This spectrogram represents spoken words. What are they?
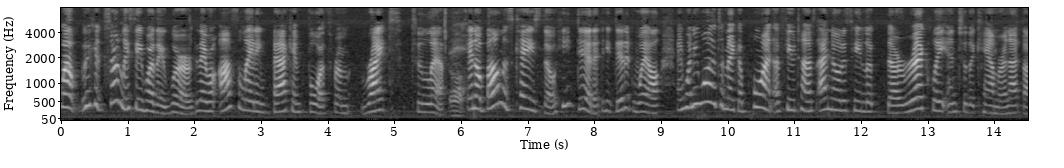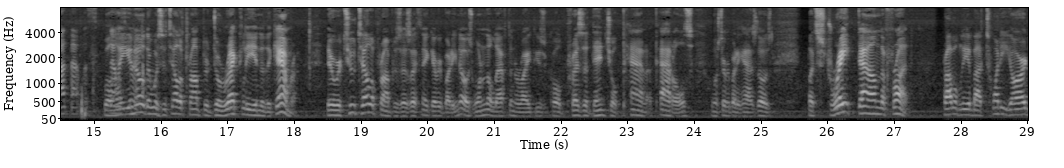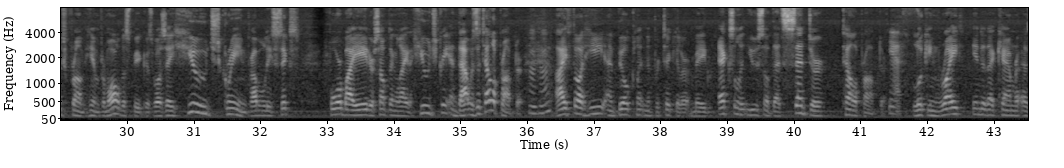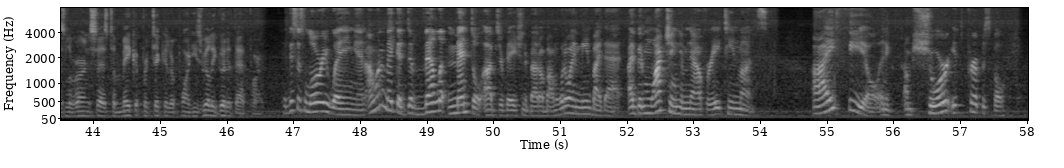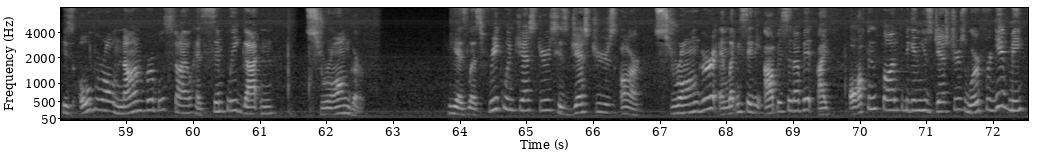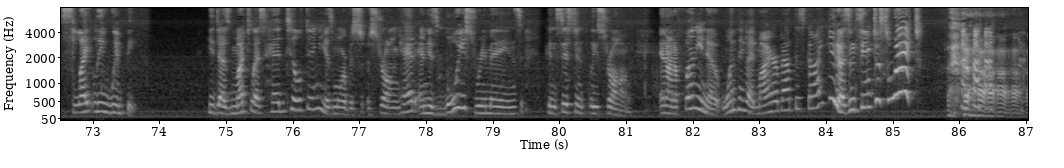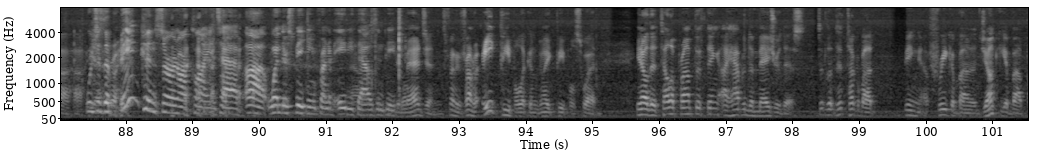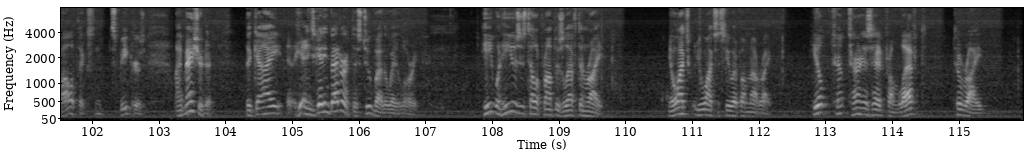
Well, we could certainly see where they were. They were oscillating back and forth from right to left. Oh. In Obama's case, though, he did it. He did it well. And when he wanted to make a point a few times, I noticed he looked directly into the camera, and I thought that was Well, that now was you great. know there was a teleprompter directly into the camera. There were two teleprompters, as I think everybody knows, one on the left and the right. These are called presidential pan- paddles. Almost everybody has those. But straight down the front, probably about 20 yards from him, from all the speakers, was a huge screen, probably six, four by eight or something like a huge screen, and that was a teleprompter. Mm-hmm. I thought he and Bill Clinton in particular made excellent use of that center teleprompter Yes. looking right into that camera, as Laverne says, to make a particular point. He's really good at that part. This is Lori weighing in. I want to make a developmental observation about Obama. What do I mean by that? I've been watching him now for 18 months. I feel, and I'm sure it's purposeful, his overall nonverbal style has simply gotten stronger. He has less frequent gestures. His gestures are stronger. And let me say the opposite of it. I often thought at the beginning his gestures were, forgive me, slightly wimpy. He does much less head tilting. He has more of a strong head, and his voice remains consistently strong. And on a funny note, one thing I admire about this guy, he doesn't seem to sweat, which is a right. big concern our clients have uh, when they're speaking in front of 80,000 people. Imagine. It's in front of eight people that can make people sweat. You know, the teleprompter thing, I happen to measure this. To Talk about being a freak about a junkie about politics and speakers. I measured it. The guy, and he's getting better at this too, by the way, Lori. He, when he uses teleprompters left and right, you watch, you watch and see what if I'm not right. He'll t- turn his head from left to right,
